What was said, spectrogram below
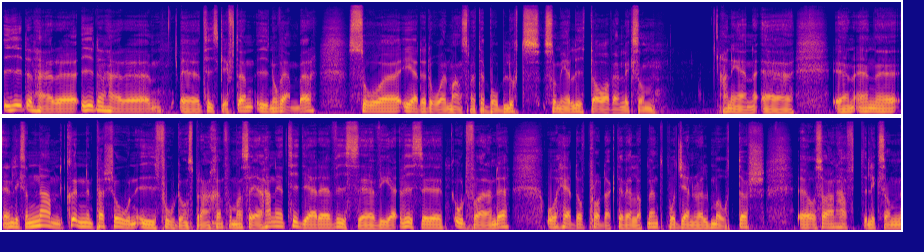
i den här, eh, i den här eh, eh, tidskriften i november så eh, är det då en man som heter Bob Lutz som är lite av en liksom han är en, eh, en, en, eh, en liksom namnkunnig person i fordonsbranschen får man säga. Han är tidigare vice, vice ordförande och Head of Product Development på General Motors. Eh, och så har han haft liksom,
